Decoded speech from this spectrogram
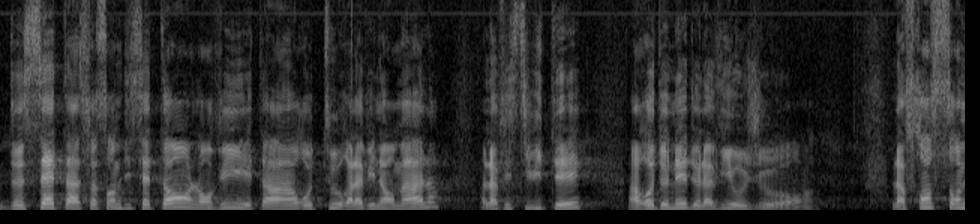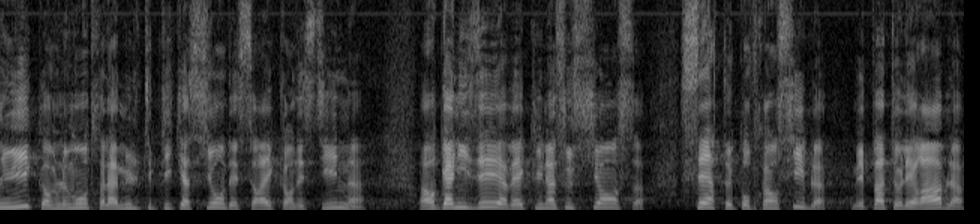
De 7 à 77 ans, l'envie est à un retour à la vie normale, à la festivité, à redonner de la vie au jour. La France s'ennuie, comme le montre la multiplication des soirées clandestines, organisées avec une insouciance certes compréhensible, mais pas tolérable,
